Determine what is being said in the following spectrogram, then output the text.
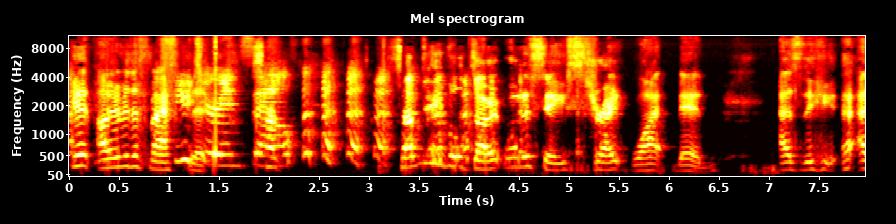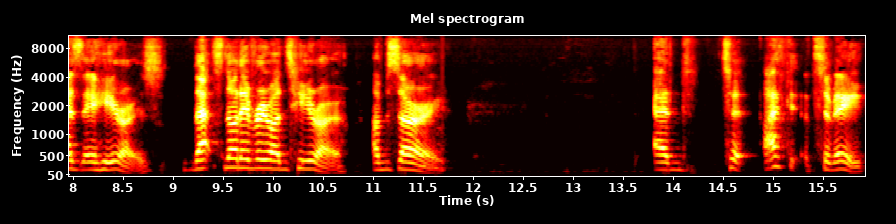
Get over the fact Future that incel. some people don't want to see straight white men as the as their heroes. That's not everyone's hero. I'm sorry. Mm. And to I th- to me,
